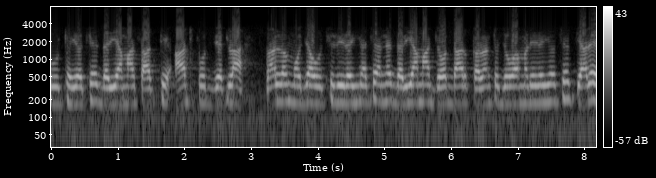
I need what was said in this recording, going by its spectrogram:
તૂર થયો છે. દરિયામાં સાતથી આઠ ફૂટ જેટલા હાલ મોજા ઉછળી રહ્યા છે અને દરિયામાં જોરદાર કરંટ જોવા મળી રહ્યો છે. ત્યારે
